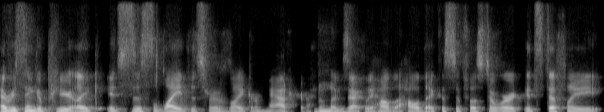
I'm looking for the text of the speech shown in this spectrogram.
everything appear like it's this light that's sort of like or matter. I don't know exactly how the holodeck is supposed to work. It's definitely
